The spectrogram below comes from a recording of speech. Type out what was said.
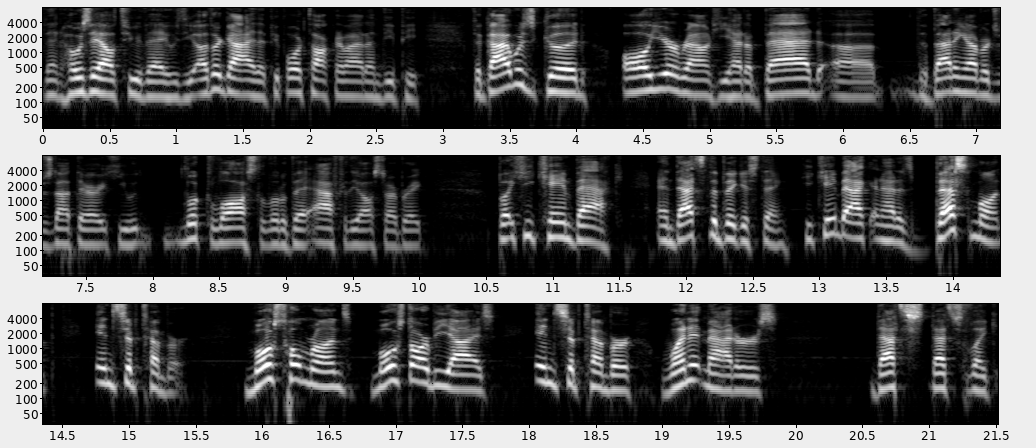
than Jose Altuve, who's the other guy that people are talking about MVP. The guy was good all year round. He had a bad, uh, the batting average was not there. He looked lost a little bit after the All Star break, but he came back. And that's the biggest thing. He came back and had his best month in September. Most home runs, most RBIs in September when it matters. That's that's like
